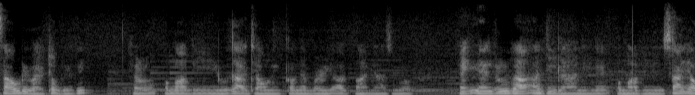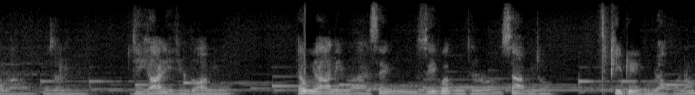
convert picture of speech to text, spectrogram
စာအုပ်တွေပါထုတ်တယ်လေ ကျွန်တော်ဗမာပြည်ရိုးစာအကြောင်းလေး contemporary art ပါညာဆိုတော့အဲအန်ဒရူးကအဒီလာအနေနဲ့ဗမာပြည်ကိုစရောက်လာတော့ကိုယ်စလေးဒီကားတွေယူသွားပြီးတော့လောက်ရနေပါစင်ကူဈေးကွက်ကိုကျွန်တော်စပြီးတော့ထိတွေ့ဘူးတော့ဗောနော်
